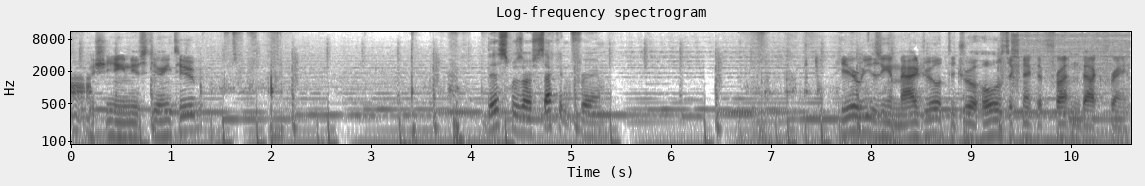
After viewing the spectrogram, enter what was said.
Machining a new steering tube. This was our second frame. Here we're using a mag drill to drill holes to connect the front and back frames.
